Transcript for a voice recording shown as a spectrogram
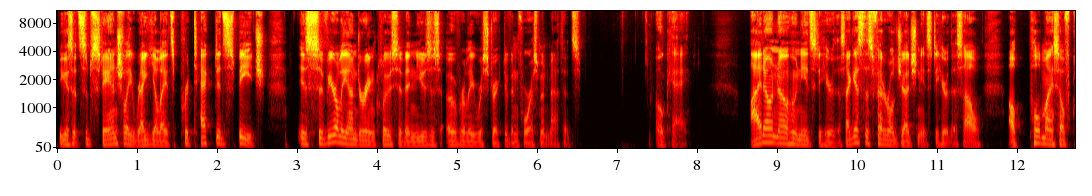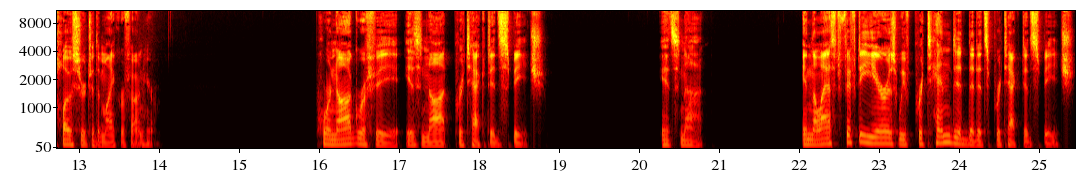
because it substantially regulates protected speech, is severely under-inclusive, and uses overly restrictive enforcement methods. Okay. I don't know who needs to hear this. I guess this federal judge needs to hear this. I'll, I'll pull myself closer to the microphone here. Pornography is not protected speech. It's not. In the last 50 years, we've pretended that it's protected speech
